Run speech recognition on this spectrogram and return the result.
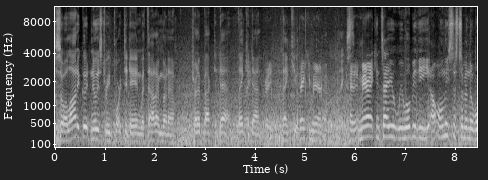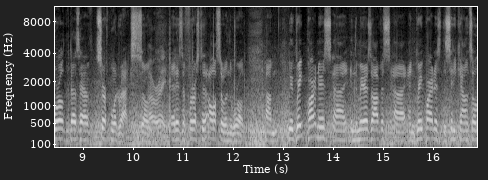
So a lot of good news to report today. And with that, I'm going to turn it back to Dan. Thank you, Dan. Great. Thank you. Thank you, Mayor. Thanks. And Mayor, I can tell you, we will be the uh, only system in the world that does have surfboard racks. So All right. that is a first also in the world. Um, we have great partners uh, in the mayor's office uh, and great partners at the city council.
